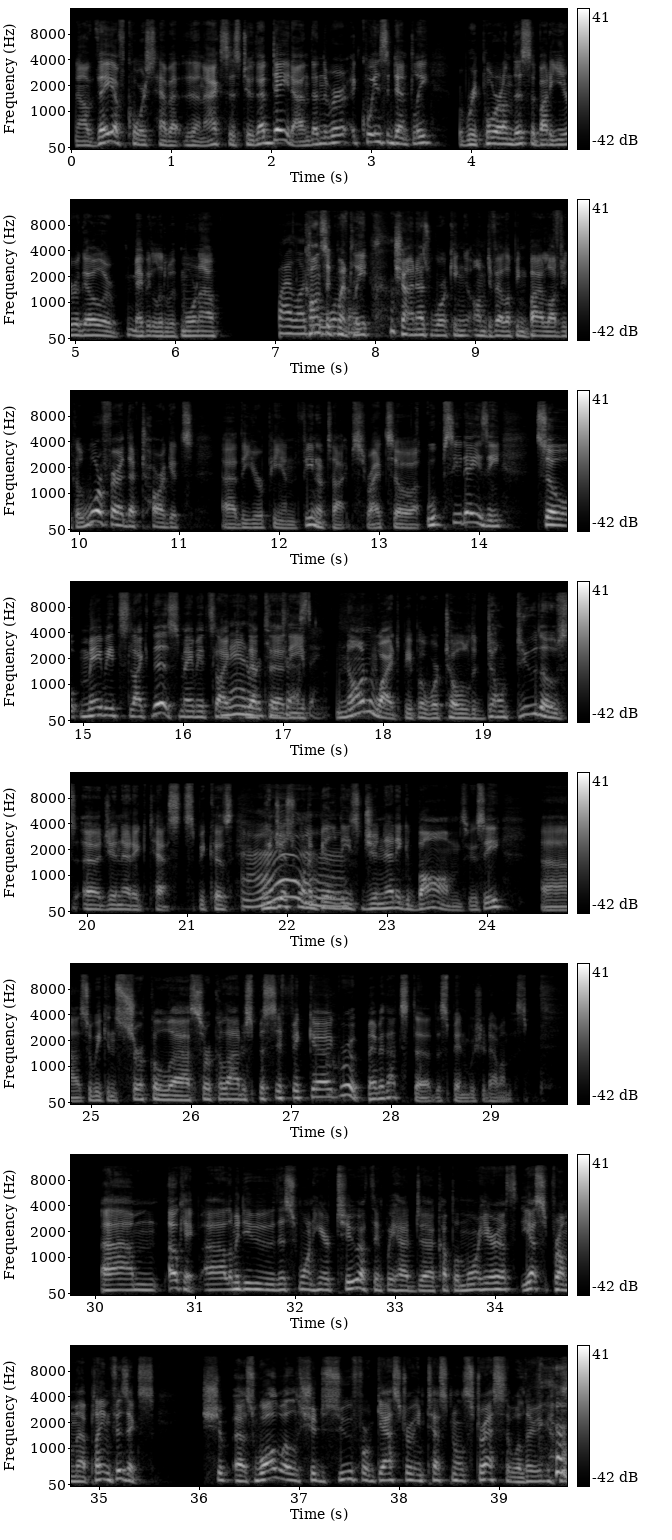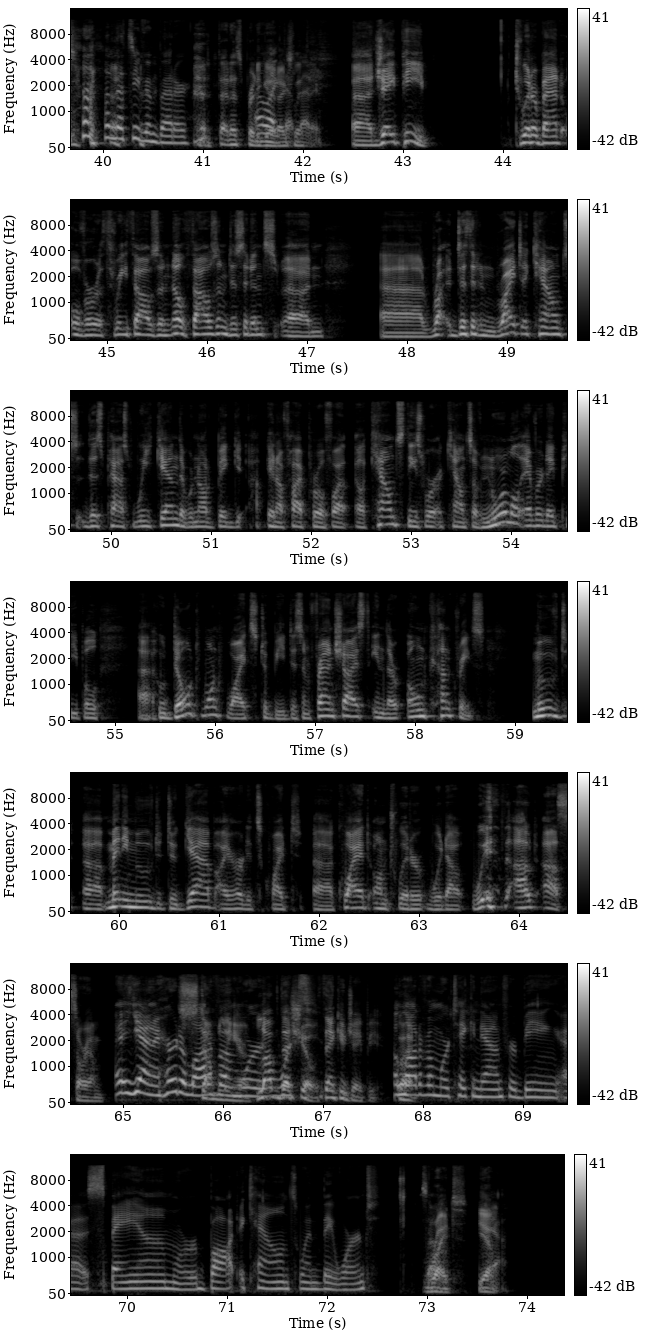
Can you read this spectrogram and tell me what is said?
Now, they, of course, have then access to that data. And then there were, coincidentally, a report on this about a year ago, or maybe a little bit more now, Biological Consequently, warfare. China's working on developing biological warfare that targets uh, the European phenotypes, right? So, uh, oopsie daisy. So maybe it's like this. Maybe it's like Man, that uh, the non-white people were told don't do those uh, genetic tests because we just want to Ah. build these genetic bombs. You see, uh, so we can circle uh, circle out a specific uh, group. Maybe that's the the spin we should have on this. Um, okay, uh, let me do this one here too. I think we had a couple more here. Yes, from uh, Plain Physics. Sh- uh, Swalwell should sue for gastrointestinal stress. Well, there you go. That's even better. that is pretty I good, like actually. better. Uh, JP, Twitter banned over 3,000, no, 1,000 dissidents, uh, uh, ri- dissident right accounts this past weekend. They were not big enough high profile accounts. These were accounts of normal, everyday people uh, who don't want whites to be disenfranchised in their own countries. Moved, uh, many moved to Gab. I heard it's quite uh, quiet on Twitter without without us. Sorry, I'm Uh, yeah, and I heard a lot of them here. were Love that show. Thank you, JP. A lot of them were taken down for being uh, spam or bot accounts when they weren't. So, right. Yeah.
